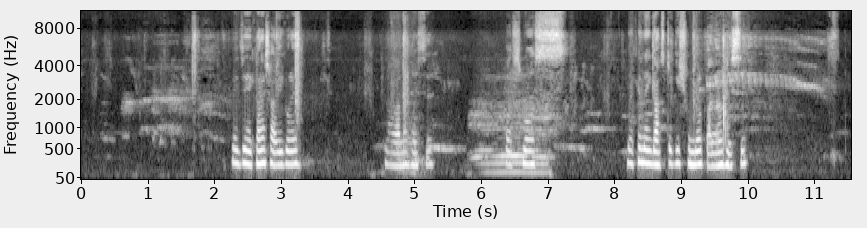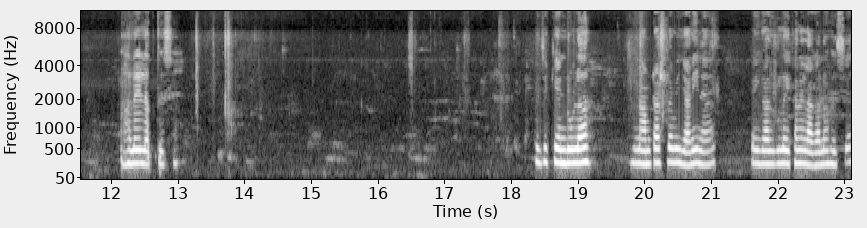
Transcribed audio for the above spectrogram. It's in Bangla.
এই যে এখানে শাড়ি করে লাগানো হয়েছে। কসমস। দেখেন এই গাছটা কি সুন্দর কালার হয়েছে। ভালোই লাগতেছে। এই যে কেন্ডুলা, নামটা আসলে আমি জানি না। এই গাছগুলো এখানে লাগানো হয়েছে।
